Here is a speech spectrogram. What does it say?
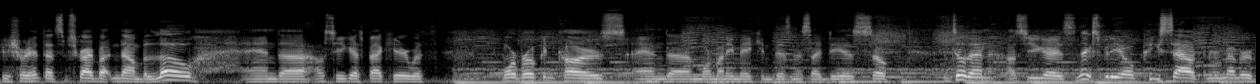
be sure to hit that subscribe button down below. And uh, I'll see you guys back here with more broken cars and uh, more money making business ideas. So until then, I'll see you guys next video. Peace out. And remember,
